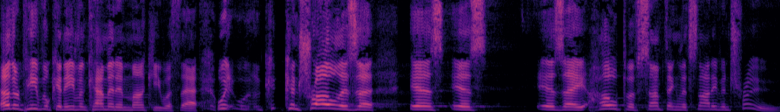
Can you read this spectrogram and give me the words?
other people can even come in and monkey with that. We, we, control is a, is, is, is a hope of something that's not even true.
